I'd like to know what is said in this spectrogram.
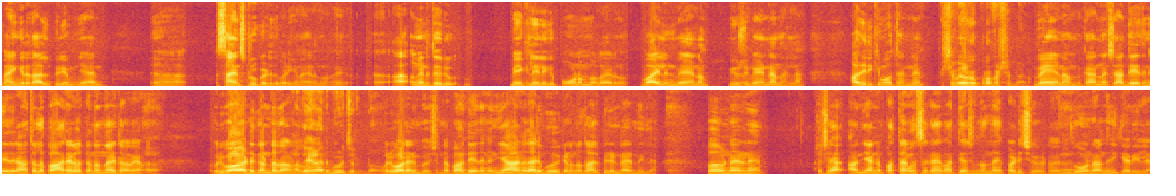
ഭയങ്കര താല്പര്യം ഞാൻ സയൻസ് ഗ്രൂപ്പ് എടുത്ത് പഠിക്കണമായിരുന്നു. അങ്ങനത്തെ ഒരു മേഖലയിലേക്ക് പോകണം എന്നുള്ളതായിരുന്നു. വയലിൻ വേണം മ്യൂസിക് വേണ്ട എന്നല്ല അതിരിക്കുമ്പോൾ തന്നെ പക്ഷെ വേറൊരു പ്രൊഫഷൻ വേണം. വേണം. കാരണം വെച്ചാൽ അദ്ദേഹത്തിന് ഇതിനകത്തുള്ള പാരകളൊക്കെ നന്നായിട്ട് അറിയാം. ഒരുപാട് കണ്ടതാണ്. അദ്ദേഹം അനുഭവിച്ചിട്ടുണ്ടോ? ഒരുപാട് അനുഭവിച്ചിട്ടുണ്ട്. അപ്പോൾ അദ്ദേഹത്തിന് ഞാനത് അനുഭവിക്കണം എന്ന താല്പര്യം ഉണ്ടായിരുന്നില്ല. അപ്പോൾ അതുകൊണ്ട് തന്നെ പക്ഷേ ഞാൻ പത്താം ക്ലാസ്സൊക്കെ ആയപ്പോൾ അത്യാവശ്യം നന്നായി പഠിച്ചു കേട്ടോ. എന്തുകൊണ്ടാണെന്ന് എനിക്കറിയില്ല.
